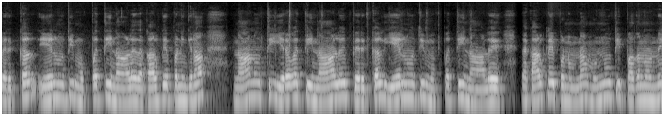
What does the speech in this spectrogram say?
பெருக்கல் ஏழ்நூற்றி முப்பத்தி நாலு. இதை கால்குலேட் பண்ணிக்கிறோம். நானூற்றி இருபத்தி நாலு பெருக்கல் ஏழ்நூற்றி முப்பத்தி நாலு. இதை கால்குலேட் பண்ணோம்னா முந்நூற்றி பதினொன்று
